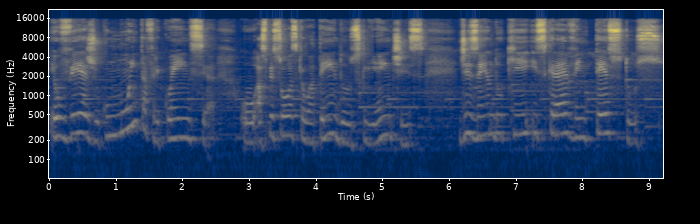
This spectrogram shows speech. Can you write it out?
Eu vejo com muita frequência as pessoas que eu atendo, os clientes, dizendo que escrevem textos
